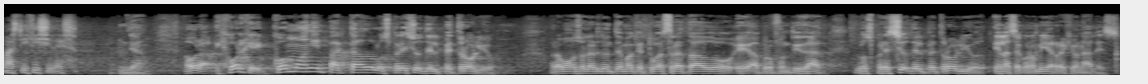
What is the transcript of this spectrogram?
más difíciles. Ya. Ahora, Jorge, ¿cómo han impactado los precios del petróleo? Ahora vamos a hablar de un tema que tú has tratado eh, a profundidad, los precios del petróleo en las economías regionales.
